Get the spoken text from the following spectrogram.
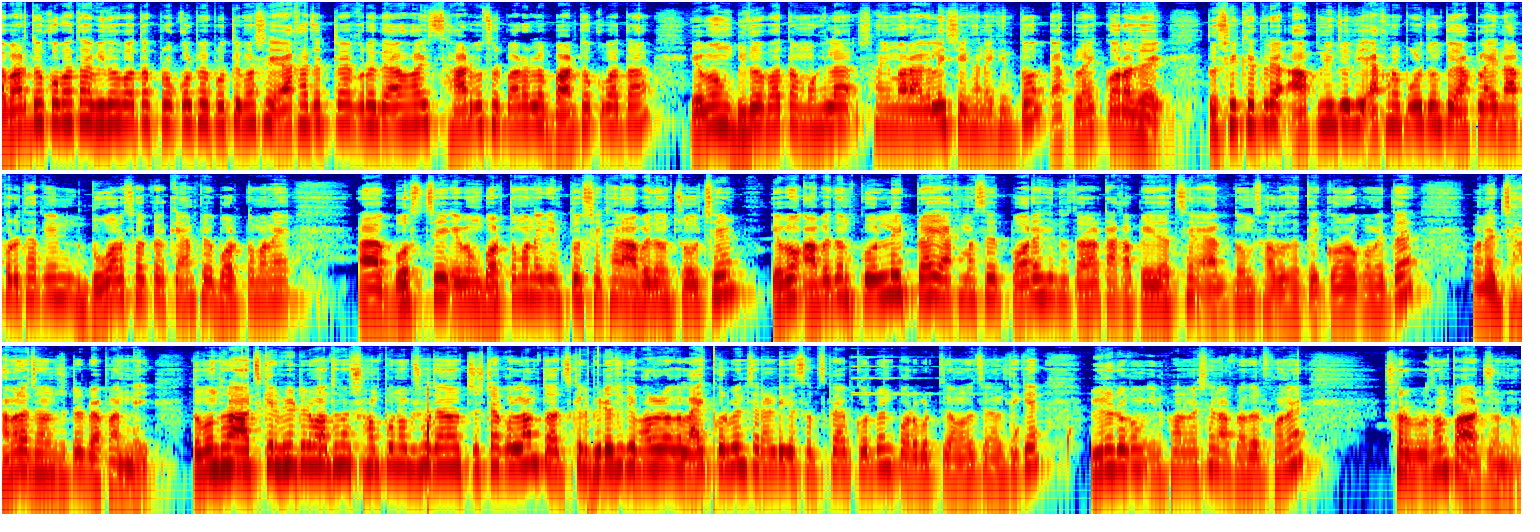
বার্ধক্য ভাতা, বিধবা ভাতা প্রকল্পে প্রতি মাসে এক হাজার টাকা করে দেওয়া হয়। ষাট বছর পার হলে বার্ধক্য ভাতা এবং বিধবা ভাতা, মহিলা স্বামী মারা গেলেই সেখানে কিন্তু অ্যাপ্লাই করা যায়। তো সেক্ষেত্রে আপনি যদি এখনও পর্যন্ত অ্যাপ্লাই না করে থাকেন, দুয়ার সরকার ক্যাম্পে বর্তমানে বসছে এবং বর্তমানে কিন্তু সেখানে আবেদন চলছে এবং আবেদন করলেই প্রায় এক মাসের পরে কিন্তু তারা টাকা পেয়ে যাচ্ছেন একদম সাথে সাথে কোনো রকমেতে মানে ঝামেলা ঝঞ্ঝটের ব্যাপার নেই। তো বন্ধুরা, আজকের ভিডিওর মাধ্যমে সম্পূর্ণ বিষয় জানার চেষ্টা করলাম। তো আজকের ভিডিও যদি ভালো লাগে, লাইক করবেন, চ্যানেলটিকে সাবস্ক্রাইব করবেন। পরবর্তী আমাদের চ্যানেল থেকে বিভিন্ন রকম ইনফরমেশন আপনাদের ফোনে সর্বপ্রথম পাওয়ার জন্য।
